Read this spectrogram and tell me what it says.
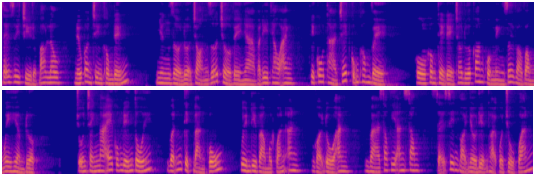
sẽ duy trì được bao lâu nếu con Trinh không đến. Nhưng giờ lựa chọn giữa trở về nhà và đi theo anh, thì cô thả chết cũng không về. Cô không thể để cho đứa con của mình rơi vào vòng nguy hiểm được. Trốn tránh mãi cũng đến tối, vẫn kịch bản cũ, quên đi vào một quán ăn, gọi đồ ăn, và sau khi ăn xong sẽ xin gọi nhờ điện thoại của chủ quán.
